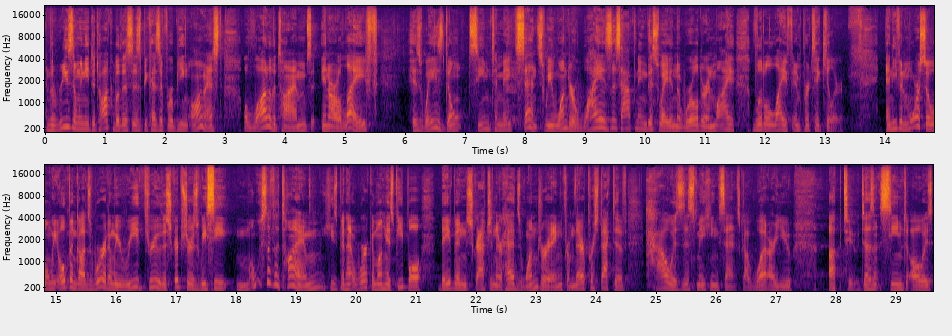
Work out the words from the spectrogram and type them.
And the reason we need to talk about this is because if we're being honest, a lot of the times in our life, his ways don't seem to make sense. We wonder, why is this happening this way in the world or in my little life in particular? And even more so, when we open God's word and we read through the scriptures, we see most of the time he's been at work among his people. They've been scratching their heads, wondering from their perspective, how is this making sense? God, what are you up to. doesn't seem to always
